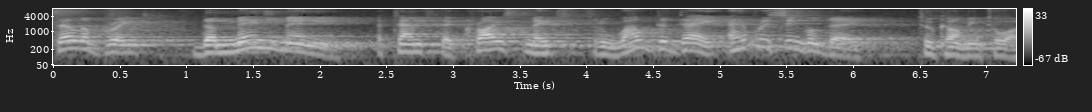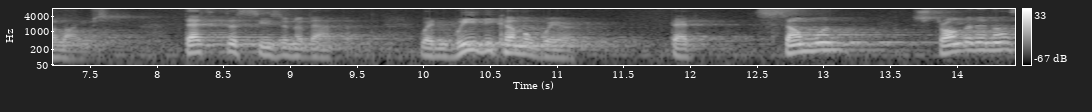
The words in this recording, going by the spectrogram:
celebrate the many, many attempts that Christ makes throughout the day, every single day, to come into our lives. That's the season of Advent, when we become aware that someone stronger than us,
